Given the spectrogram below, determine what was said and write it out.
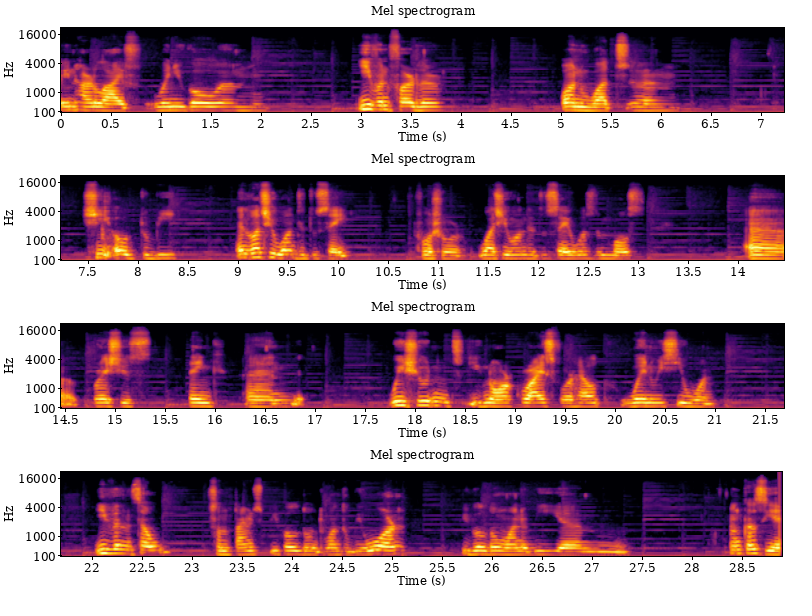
in her life, when you go um, even further on what um, she ought to be and what she wanted to say, for sure. What she wanted to say was the most uh, precious thing, and we shouldn't ignore cries for help when we see one. Even so sometimes people don't want to be warned. People don't want to be um, because yeah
